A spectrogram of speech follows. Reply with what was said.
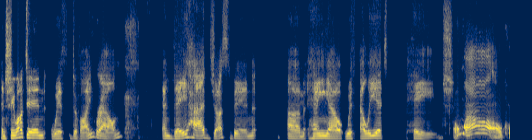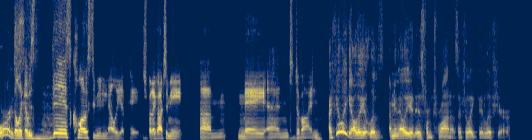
and she walked in with Divine Brown, and they had just been um, hanging out with Elliot Page. Oh wow, of course. So like I was this close to meeting Elliot Page, but I got to meet um, Mae and Divine. I feel like Elliot lives. I mean, Elliot is from Toronto, so I feel like they live here,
